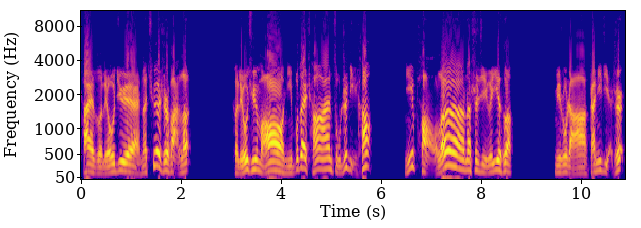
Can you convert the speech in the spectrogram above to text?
太子刘据那确实反了。可刘屈毛，你不在长安组织抵抗，你跑了，那是几个意思？秘书长赶紧解释：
